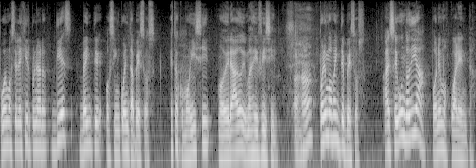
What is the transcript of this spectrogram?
podemos elegir poner 10, 20 o 50 pesos. Esto es como easy, moderado y más difícil. Ajá. Ponemos 20 pesos. Al segundo día ponemos 40.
